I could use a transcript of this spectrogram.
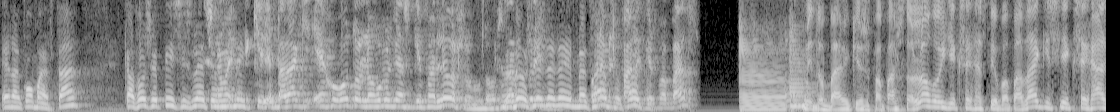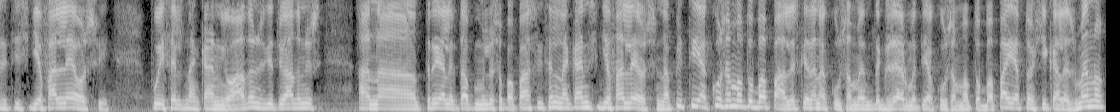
1,7. Καθώς επίσης λέτε ότι Συγγνώμη, είναι... κύριε Παπαδάκη, έχω εγώ το λόγο μου για να συγκεφαλαιώσω. Μου το ξέρετε Βεβαίως, πριν. ναι, ναι, ναι, με θα Όταν έρθω, θα πάλι, έρθω. κύριος Παπάς. Μην τον πάρει ο κ. Παπάς στο λόγο. Είχε ξεχαστεί ο Παπαδάκης, είχε ξεχάσει τη συγκεφαλαίωση που ήθελε να κάνει ο Άδωνης. Γιατί ο Άδωνης, ανά τρία λεπτά που μιλούσε ο Παπάς, ήθελε να κάνει συγκεφαλαίωση. Να πει τι ακούσαμε από τον Παπά. Λες και δεν ακούσαμε, δεν ξέρουμε τι ακούσαμε από τον Παπά ή από τον Χ καλεσμένο.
